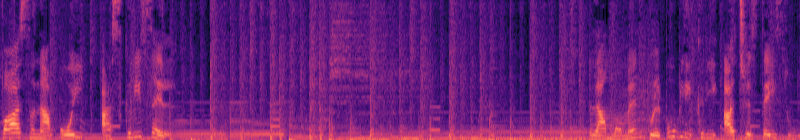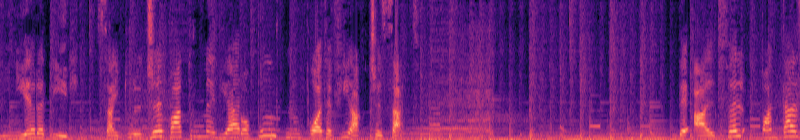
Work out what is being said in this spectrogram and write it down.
Pas înapoi, a scris el. La momentul publicării acestei subliniere tiri, site-ul g4mediaro. nu poate fi accesat. De altfel, Fantaz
